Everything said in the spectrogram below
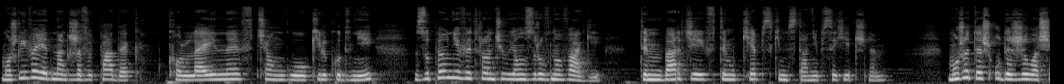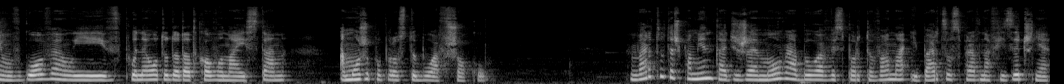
Możliwe jednak, że wypadek, kolejny w ciągu kilku dni, zupełnie wytrącił ją z równowagi, tym bardziej w tym kiepskim stanie psychicznym. Może też uderzyła się w głowę i wpłynęło to dodatkowo na jej stan, a może po prostu była w szoku. Warto też pamiętać, że Mora była wysportowana i bardzo sprawna fizycznie,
